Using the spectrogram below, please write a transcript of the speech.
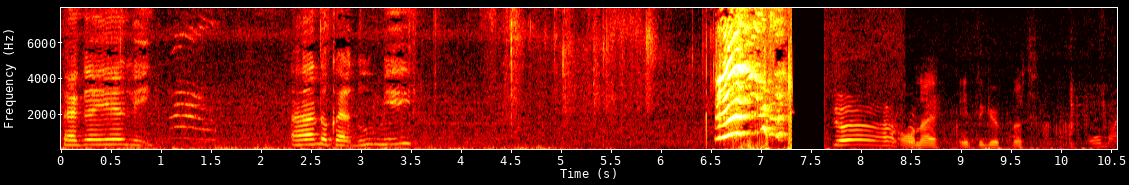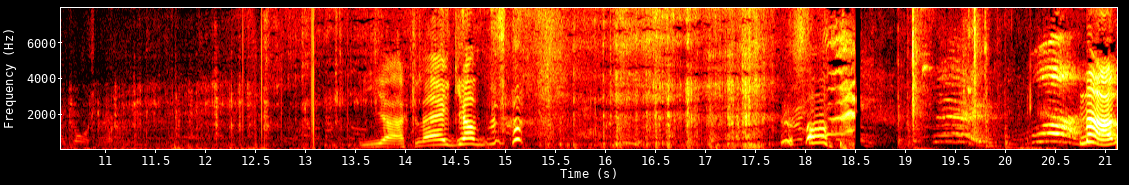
Pega ele. Ah, Anda, eu quero dormir. Åh nej, inte guppet. Oh my god. Jäkla ägg! Mum?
